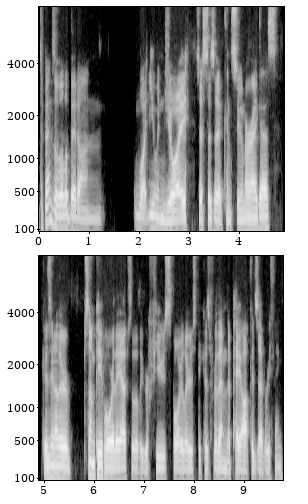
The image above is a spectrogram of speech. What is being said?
depends a little bit on what you enjoy, just as a consumer, I guess. Because you know there are some people where they absolutely refuse spoilers because for them the payoff is everything.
